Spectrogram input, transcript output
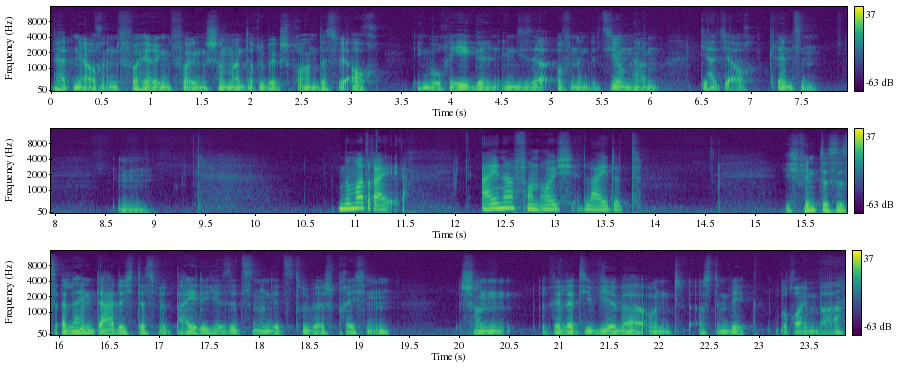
Wir hatten ja auch in vorherigen Folgen schon mal darüber gesprochen, dass wir auch irgendwo Regeln in dieser offenen Beziehung haben. Die hat ja auch Grenzen. Mhm. Nummer drei. Einer von euch leidet. Ich finde, das ist allein dadurch, dass wir beide hier sitzen und jetzt drüber sprechen, schon relativierbar und aus dem Weg räumbar?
